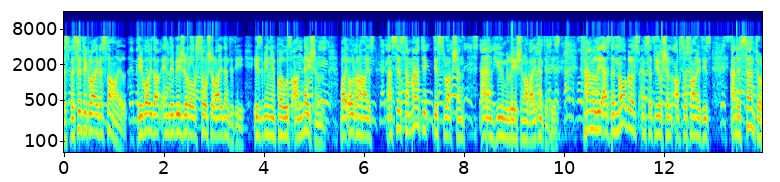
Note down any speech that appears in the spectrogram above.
A specific lifestyle, devoid of individual or social identity, is being imposed on nations by organized and systematic destruction and humiliation of identities. Family as the noblest institution of societies and its center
